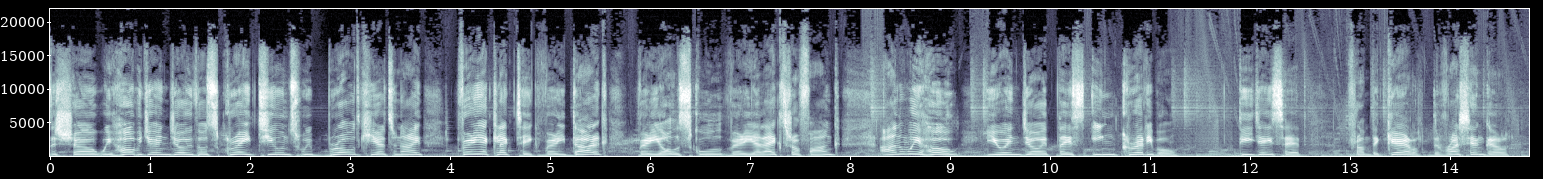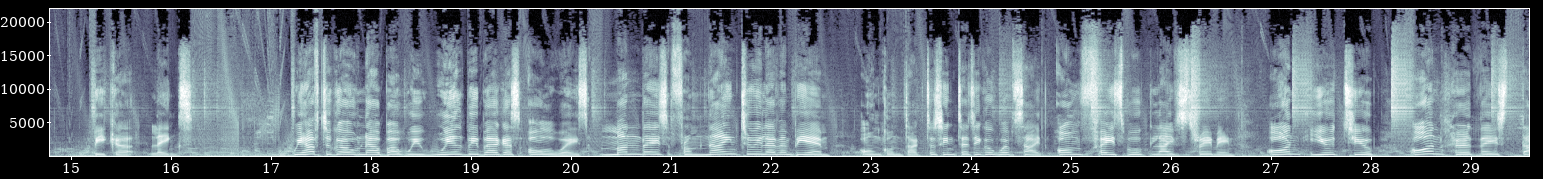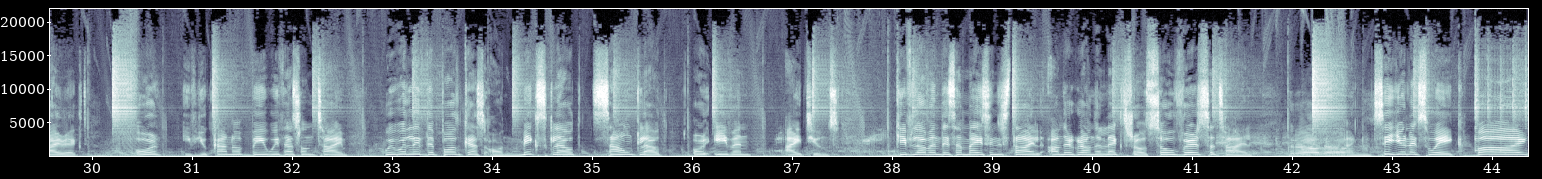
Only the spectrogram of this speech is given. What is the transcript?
The show. We hope you enjoyed those great tunes we brought here tonight. Very eclectic, very dark, very old school, very electro funk. And we hope you enjoyed this incredible DJ set from the girl, the Russian girl, Pika Links. We have to go now, but we will be back as always, Mondays from 9 to 11 p.m. on Contacto Sintetico website, on Facebook live streaming, on YouTube, on Her Days Direct. Or if you cannot be with us on time, we will leave the podcast on Mixcloud, SoundCloud, or even iTunes. Keep loving this amazing style, underground electro, so versatile. And see you next week. Bye.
